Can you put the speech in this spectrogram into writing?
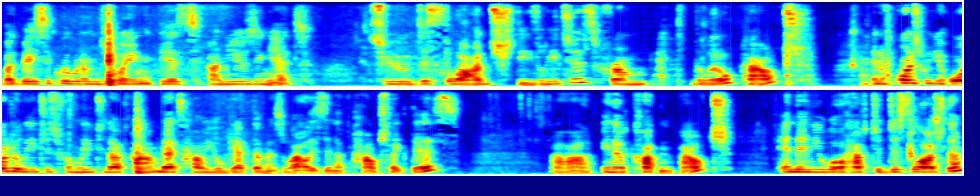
But basically what I'm doing is I'm using it to dislodge these leeches from the little pouch. And of course, when you order leeches from leech.com, that's how you'll get them as well, is in a pouch like this, uh, in a cotton pouch and then you will have to dislodge them,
